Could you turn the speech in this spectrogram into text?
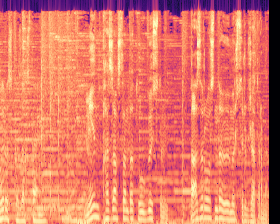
вырос в Казахстане. мен қазақстанда туып өстім. Қазір осында өмір сүріп жатырмын.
